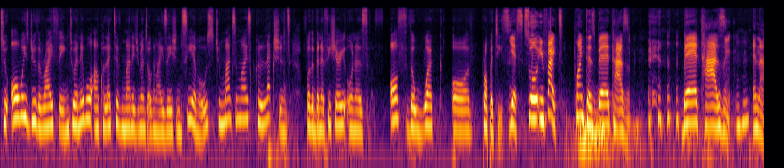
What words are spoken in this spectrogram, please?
to always do the right thing to enable our collective management organization CMOs to maximize collections for the beneficiary owners of the work or properties. Yes. So in fact, pointers bare thousand, bare 1000 and uh,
